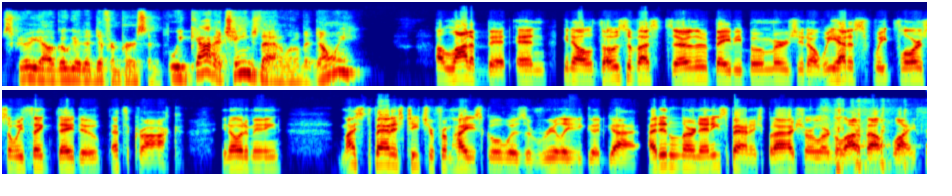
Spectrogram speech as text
screw you, I'll go get a different person. We got to change that a little bit, don't we? a lot of bit. And, you know, those of us, they're the baby boomers, you know, we had a sweet floor, so we think they do. That's a crock. You know what I mean? My Spanish teacher from high school was a really good guy. I didn't learn any Spanish, but I sure learned a lot about life.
